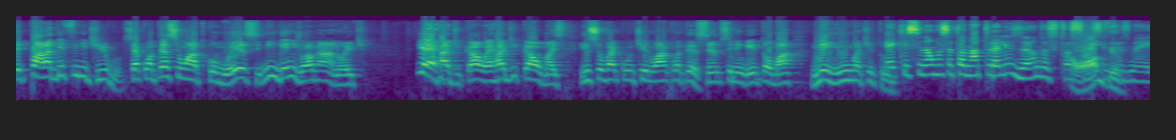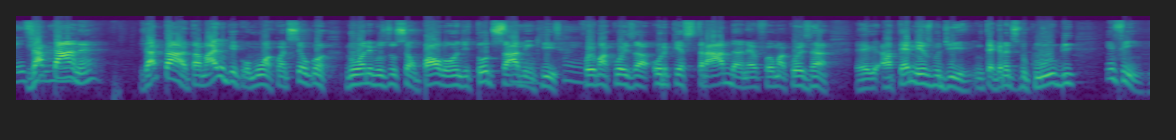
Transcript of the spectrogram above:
tem que parar definitivo. Se acontece um ato como esse, ninguém joga na noite. E é radical, é radical, mas isso vai continuar acontecendo se ninguém tomar nenhuma atitude. É que senão você está naturalizando a situação Óbvio. simplesmente. Já né? tá, né? Já tá, tá mais do que comum. Aconteceu no ônibus do São Paulo, onde todos sabem sim, que sim. foi uma coisa orquestrada, né? Foi uma coisa é, até mesmo de integrantes do clube. Enfim,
